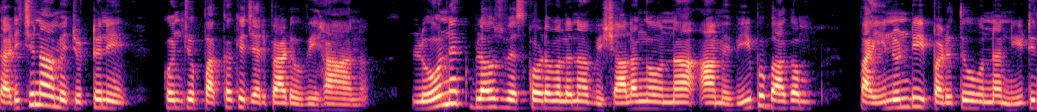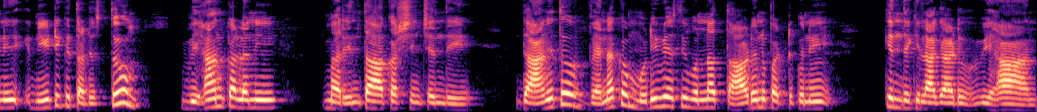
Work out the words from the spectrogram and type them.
తడిచిన ఆమె జుట్టుని కొంచెం పక్కకి జరిపాడు విహాన్. లో నెక్ బ్లౌజ్ వేసుకోవడం వలన విశాలంగా ఉన్న ఆమె వీపు భాగం పైనుండి పడుతూ ఉన్న నీటిని నీటికి తడుస్తూ విహాన్ కళ్ళని మరింత ఆకర్షించింది. దానితో వెనక ముడివేసి ఉన్న తాడును పట్టుకుని కిందికి లాగాడు విహాన్.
